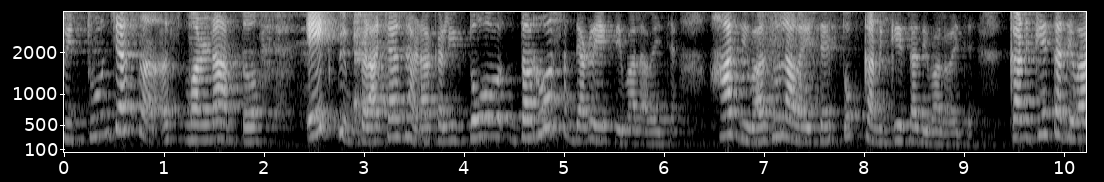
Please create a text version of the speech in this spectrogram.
पितृंच्या स- स्मरणार्थ एक पिंपळाच्या झाडाखाली दो दररोज संध्याकाळी एक दिवा लावायचा. हा दिवा जो लावायचा आहे तो कणकेचा दिवा लावायचा आहे. कणकेचा दिवा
